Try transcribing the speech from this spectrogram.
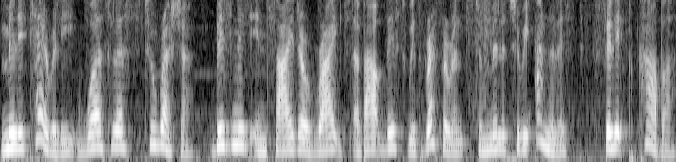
militarily worthless to Russia. Business Insider writes about this with reference to military analyst Philip Karber.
